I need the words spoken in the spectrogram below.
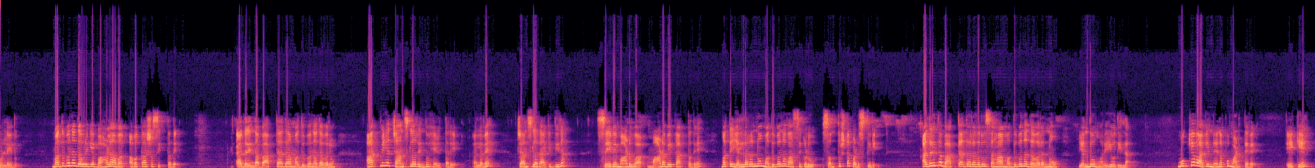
ಒಳ್ಳೆಯದು. ಮಧುಬನದವರಿಗೆ ಬಹಳ ಅವ, ಅವಕಾಶ ಸಿಗ್ತದೆ. ಅದರಿಂದ ಬಾಪ್ತಾದ ಮಧುಬನದವರು ಆತ್ಮೀಯ ಚಾನ್ಸ್ಲರ್ ಎಂದು ಹೇಳ್ತಾರೆ. ಅಲ್ಲವೇ? ಚಾನ್ಸ್ಲರ್ ಆಗಿದ್ದೀರಾ? ಸೇವೆ ಮಾಡುವ, ಮಾಡಬೇಕಾಗ್ತದೆ. ಮತ್ತು ಎಲ್ಲರನ್ನೂ ಮಧುಬನ ವಾಸಿಗಳು ಸಂತುಷ್ಟಪಡಿಸ್ತೀರಿ. ಅದರಿಂದ ಬಾಪ್ತಾದರವರು ಸಹ ಮಧುಬನದವರನ್ನು ಎಂದೂ ಮರೆಯೋದಿಲ್ಲ. ಮುಖ್ಯವಾಗಿ ನೆನಪು ಮಾಡ್ತೇವೆ. ಏಕೆ?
